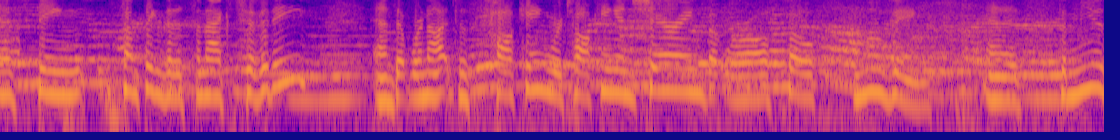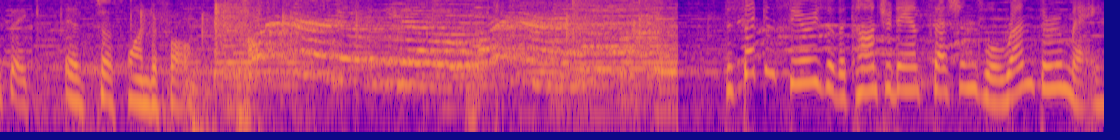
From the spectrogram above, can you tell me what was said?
it's being something that it's an activity and that we're not just talking, we're talking and sharing, but we're also moving. And it's the music is just wonderful. The second series of the Contra Dance sessions will run through May.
